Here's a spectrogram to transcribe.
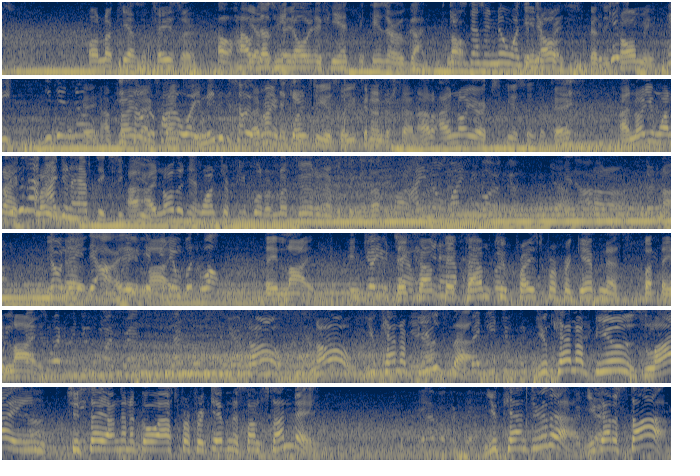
oh, look, he has a taser. Oh, how a does he know if he had a taser or a gun? The No. doesn't know what's He the knows, difference. 'cause The he kids- told me. Hey, you didn't know. Okay, I'm you trying to it far explain to away. you. Maybe this how you Let me explain to you so you can understand. I, I know your excuses, okay? I know you want to explain. I don't have to excuse. I, I know that Yeah. you want your people to look good and everything, and that's fine. I know my people are good. Yeah, you no, know? no, no, they're not. No, they, they are. They if you lied. don't, well, they lied. enjoy your time. We come. They have come to praise for forgiveness, but they We- lied. That's what we do, my friend. That's what we do. You know, no, you can't You know? abuse that. But you took You can't abuse lying to say I'm going to go ask for forgiveness on Sunday. You have a good day. You can't do that. You got to stop.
